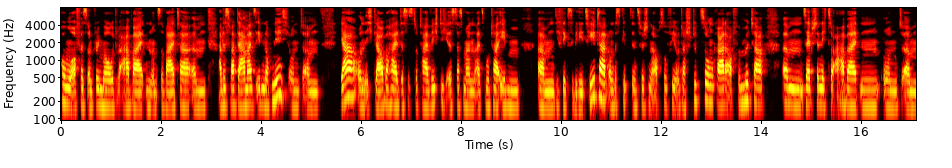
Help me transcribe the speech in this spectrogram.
Homeoffice und Remote arbeiten und so weiter. Ähm, aber das war damals eben noch nicht. Und ähm, ja, und ich glaube halt, dass es total wichtig ist, dass man als Mutter eben ähm, die Flexibilität hat. Und es gibt inzwischen auch so viel Unterstützung, gerade auch für Mütter, ähm, selbstständig zu arbeiten. Und ähm,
